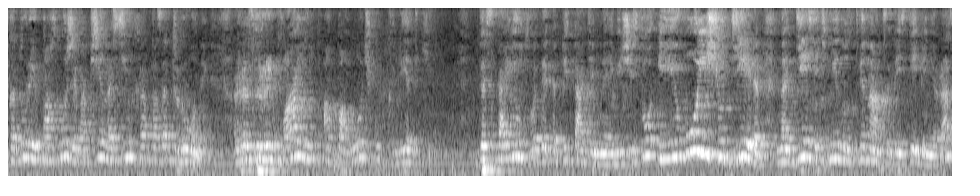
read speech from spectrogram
которые похожи вообще на синхрофазотроны, разрывают оболочку клетки достают вот это питательное вещество и его еще делят на 10 минус 12 степени раз,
